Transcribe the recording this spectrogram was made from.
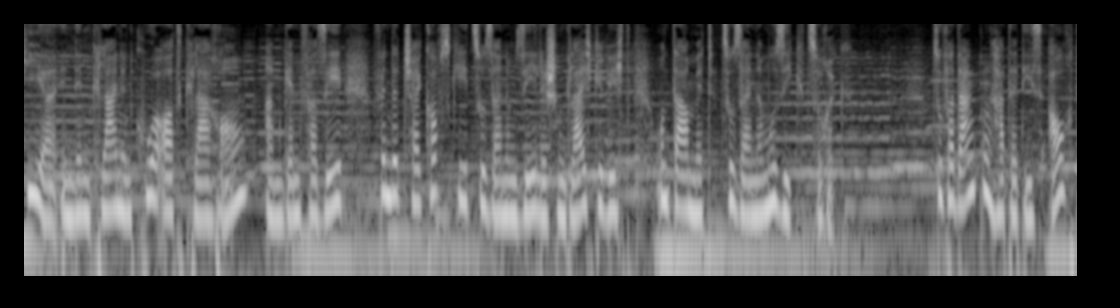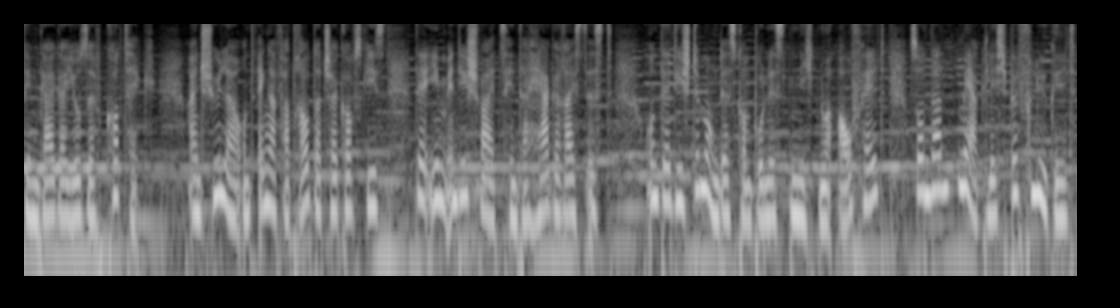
Hier in dem kleinen Kurort Clarens am Genfer See findet Tschaikowski zu seinem seelischen Gleichgewicht und damit zu seiner Musik zurück. Zu verdanken hat er dies auch dem Geiger Josef Kotek, ein Schüler und enger Vertrauter Tschaikowskis, der ihm in die Schweiz hinterhergereist ist und der die Stimmung des Komponisten nicht nur aufhält, sondern merklich beflügelt,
